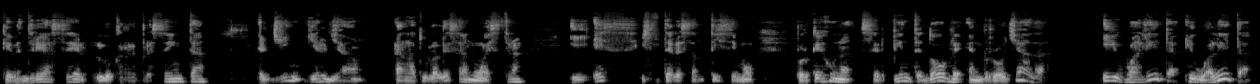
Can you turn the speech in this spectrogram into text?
que vendría a ser lo que representa el yin y el yang, la naturaleza nuestra, y es interesantísimo porque es una serpiente doble enrollada, igualita, igualita,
